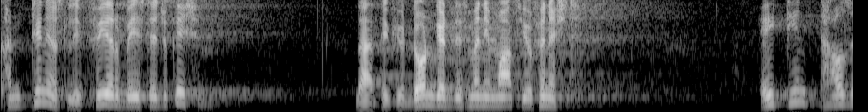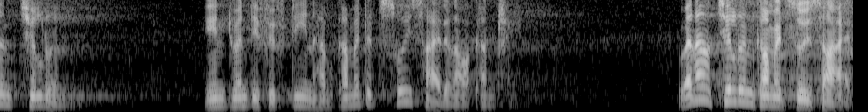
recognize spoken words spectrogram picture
Continuously fear-based education. That if you don't get this many marks, you're finished. Eighteen thousand children in 2015 have committed suicide in our country. When our children commit suicide,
